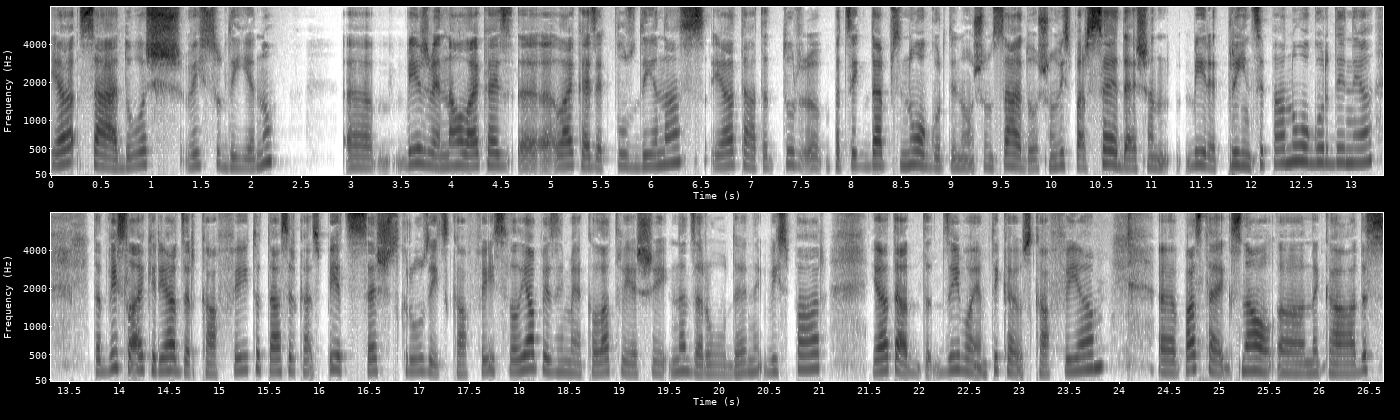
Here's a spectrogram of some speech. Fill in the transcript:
ja? sēdošs visu dienu. Uh, bieži vien nav laika, aiz, uh, laika aiziet pusdienās, jā, tā tad tur uh, pat cik darbs ir nogurdinošs un sēdošs un vispār sēdēšana vīriet principā nogurdina, jā, tad visu laiku ir jādzer kafija, tad tās ir kāds 5-6 skrūzītas kafijas. Vēl jāpiezīmē, ka latvieši nedzer ūdeni vispār, jā, tā dzīvojam tikai uz kafijām, pastaigas nav nekādas,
